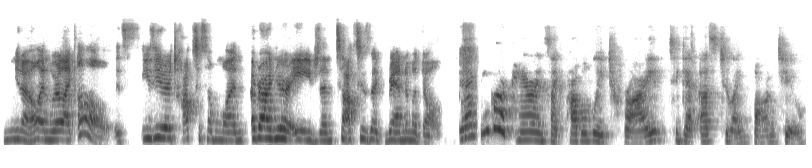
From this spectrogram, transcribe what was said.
you know, and we're like, oh, it's easier to talk to someone around your age than talk to like random adult. And I think our parents like probably tried to get us to like bond too.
